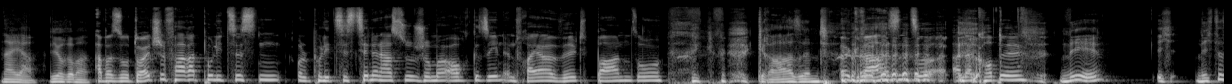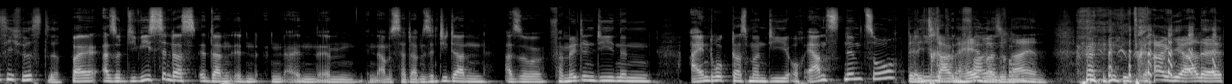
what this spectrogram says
Naja, wie auch immer. Aber so deutsche Fahrradpolizisten und Polizistinnen hast du schon mal auch gesehen in freier Wildbahn so Grasend. äh, grasen so an der Koppel? Nee, ich, nicht, dass ich wüsste. Weil, also die, wie ist denn das dann in, in, in, ähm, in Amsterdam? Sind die dann, also vermitteln die einen Eindruck, dass man die auch ernst nimmt so? Wenn die mit tragen Helme, also nein. die tragen ja alle Helme.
